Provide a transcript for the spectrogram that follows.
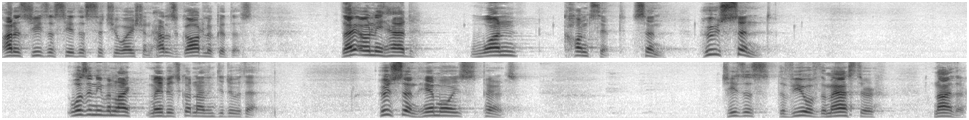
How does Jesus see this situation? How does God look at this? They only had one concept sin. Who sinned? It wasn't even like maybe it's got nothing to do with that. Who sinned, him or his parents? Jesus, the view of the master, neither.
